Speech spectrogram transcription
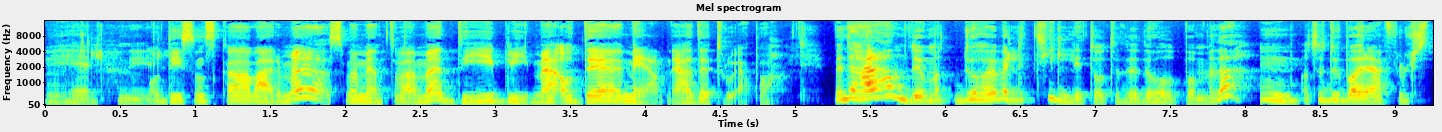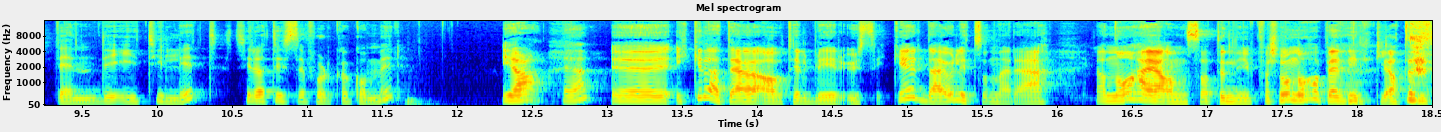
Mm. Helt Og de som skal være med, som er ment å være med, de blir med. Og det mener jeg. Det tror jeg på. Men det her handler jo om at du har jo veldig tillit til det du holder på med, da. Mm. At du bare er fullstendig i tillit til at disse folka kommer. Ja, Ja. Eh, ikke det at jeg av og til blir usikker. Det er jo litt sånn derre Ja, nå har jeg ansatt en ny person. Nå håper jeg virkelig at det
